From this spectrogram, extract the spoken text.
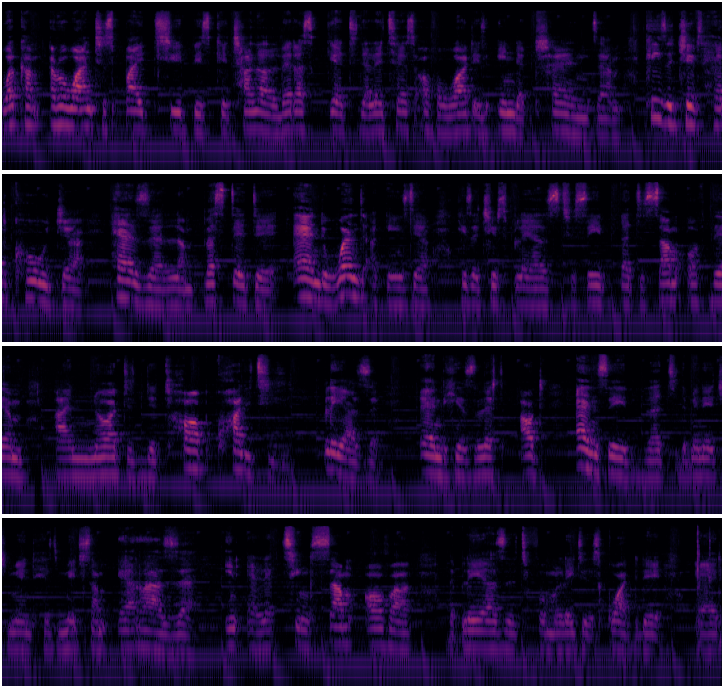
Welcome everyone to Spy this channel. Let us get the latest of what is in the trends. Um, Kaizer Chiefs head coach uh, has uh, lambasted uh, and went against uh, Kaizer Chiefs players to say that some of them are not the top quality players and he has left out and said that the management has made some errors in electing some of uh, the players to formulate the squad there at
